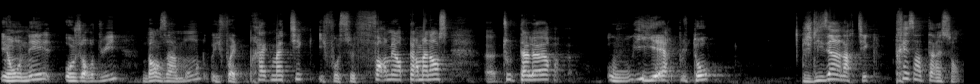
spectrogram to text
Et on est aujourd'hui dans un monde où il faut être pragmatique, il faut se former en permanence. Euh, tout à l'heure, ou hier plutôt, je lisais un article très intéressant.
